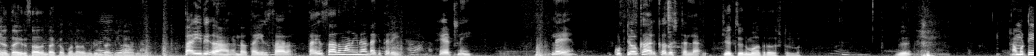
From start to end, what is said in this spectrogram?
ഞാൻ തൈര് സാധനം ഉണ്ടാക്കാൻ പറഞ്ഞു അതും കൂടി ഉണ്ടാക്കില്ല തൈര് ആ കണ്ടോ? തൈര് സാധനം തൈര് ഞാൻ ഉണ്ടാക്കി തരേ ഏട്ടനെ അല്ലേ കുട്ടികൾക്ക് ആർക്കും അത് ഇഷ്ടമല്ല എനിക്ക് അച്ഛന് മാത്രമേ അത് ഇഷ്ടമുള്ളൂ. അമ്മൂട്ടി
